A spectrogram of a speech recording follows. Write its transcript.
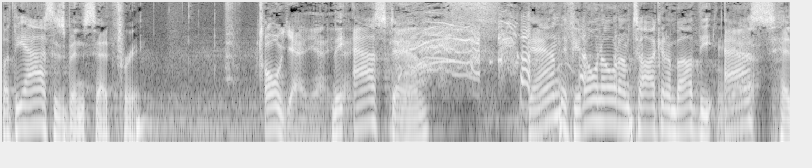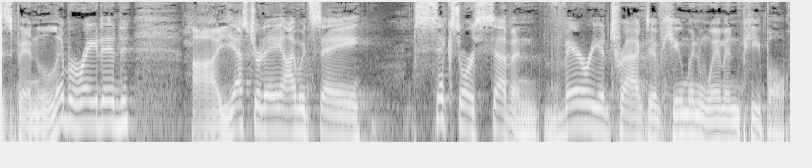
but the ass has been set free. oh yeah yeah, The yeah. ass, Dan. Dan, if you don't know what I'm talking about, the ass has been liberated. Uh, yesterday, I would say six or seven very attractive human women people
